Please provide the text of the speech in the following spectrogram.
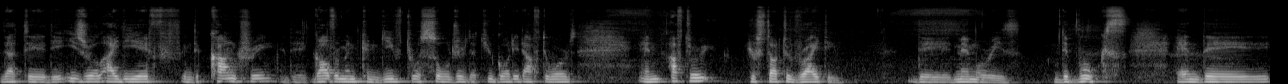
that uh, the Israel IDF in the country, the government can give to a soldier, that you got it afterwards. And after you started writing the memories, the books, and the,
